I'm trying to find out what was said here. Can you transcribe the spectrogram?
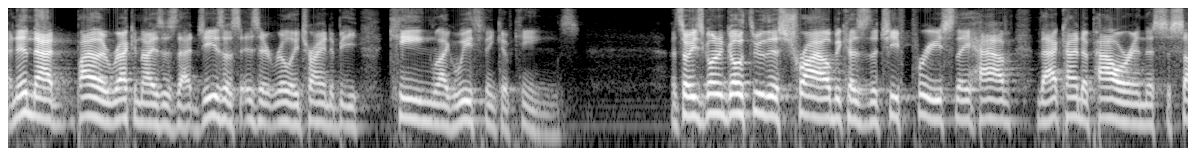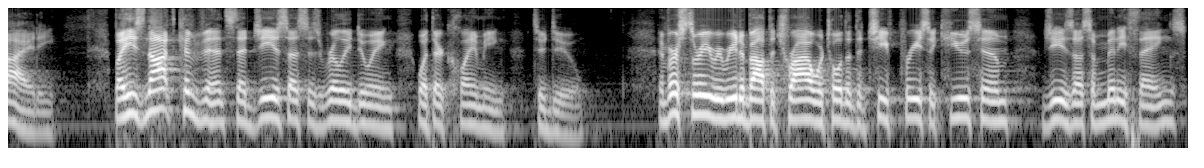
And in that, Pilate recognizes that Jesus isn't really trying to be king like we think of kings. And so he's going to go through this trial because the chief priests, they have that kind of power in this society. But he's not convinced that Jesus is really doing what they're claiming to do. In verse 3, we read about the trial. We're told that the chief priests accuse him, Jesus, of many things.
